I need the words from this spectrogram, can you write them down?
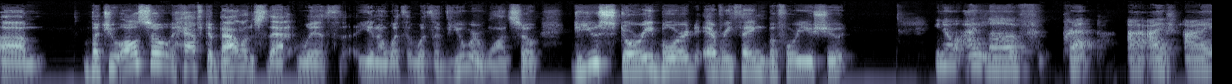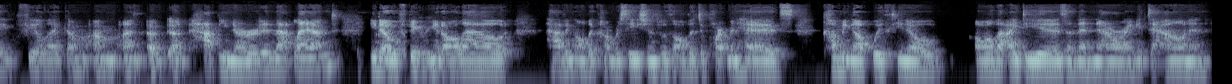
Um, but you also have to balance that with you know what the, what the viewer wants. So, do you storyboard everything before you shoot? You know, I love prep. I, I feel like I'm, I'm a, a, happy nerd in that land, you know, figuring it all out, having all the conversations with all the department heads, coming up with, you know, all the ideas and then narrowing it down. And,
